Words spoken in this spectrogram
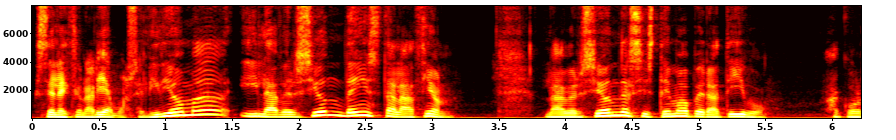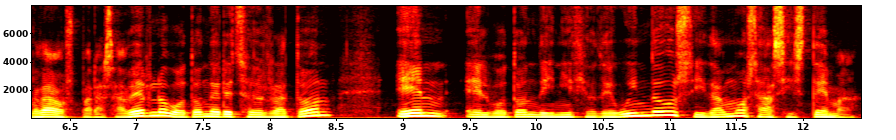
Seleccionaríamos el idioma y la versión de instalación, la versión del sistema operativo. Acordaos, para saberlo, botón derecho del ratón en el botón de inicio de Windows y damos a sistema.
